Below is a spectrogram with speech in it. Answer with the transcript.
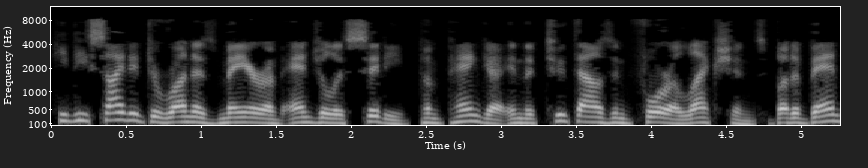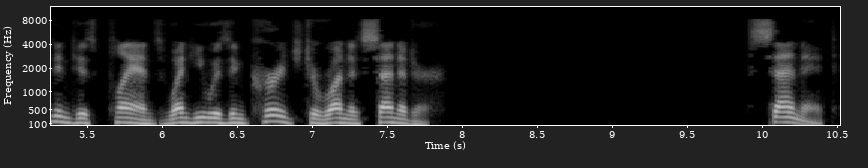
He decided to run as mayor of Angeles City, Pampanga in the 2004 elections but abandoned his plans when he was encouraged to run as senator. Senate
